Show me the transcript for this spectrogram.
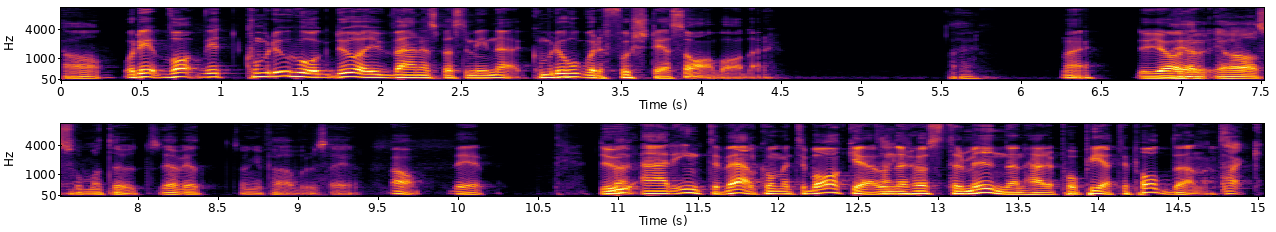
Ja. Och det, vad, vet, kommer du ihåg, du har ju världens bästa minne, kommer du ihåg vad det första jag sa var där? Nej. Nej, du gör Jag, jag har zoomat ut, jag vet ungefär vad du säger. Ja, det. Du är inte välkommen tillbaka under höstterminen här på PT-podden. Tack.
